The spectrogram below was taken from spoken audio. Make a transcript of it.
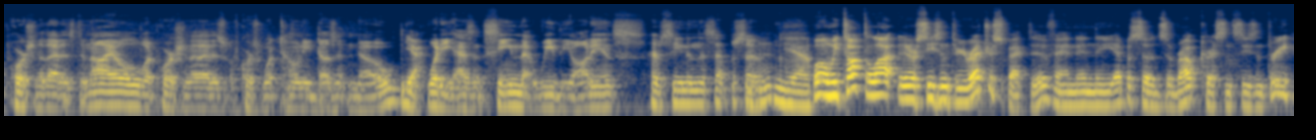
portion of that is denial? What portion of that is, of course, what Tony doesn't know? Yeah. What he hasn't seen that we, the audience, have seen in this episode? Mm-hmm. Yeah. Well, and we talked a lot in our season three retrospective and in the episodes about Chris in season three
